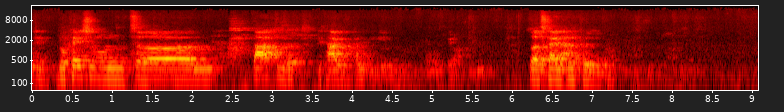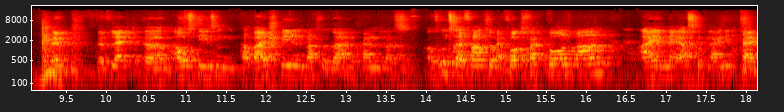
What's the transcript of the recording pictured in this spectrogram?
die Location und äh, Datum wird die Tage bekannt gegeben. Ja. So als kleine Ankündigung. wenn, wenn vielleicht ähm, aus diesen paar Beispielen was so sagen kann, was aus unserer Erfahrung so Erfolgsfaktoren waren. Eine erste Kleinigkeit,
